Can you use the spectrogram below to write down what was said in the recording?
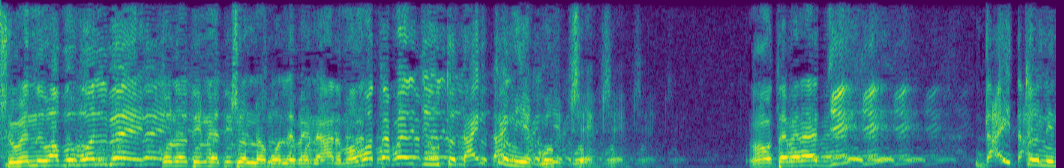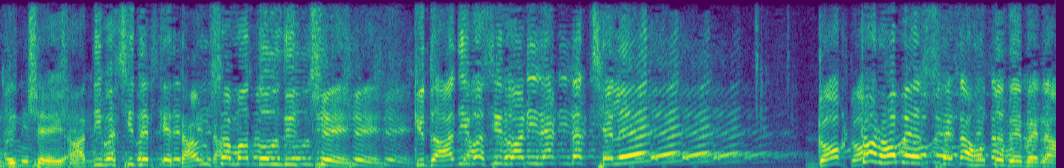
শুভেন্দু বাবু বলবে, কোনদিনের জন্য বলবেন আর মমতা ব্যানার্জি তো দায়িত্ব নিয়ে করছে। মমতা ব্যানার্জি? দায়িত্ব নিয়ে দিচ্ছে। আদিবাসীদেরকে ধামসা মাদল দিচ্ছে। কিন্তু আদিবাসীর বাড়ির একটা ছেলে ডক্টর হবে সেটা হতে দেবে না।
